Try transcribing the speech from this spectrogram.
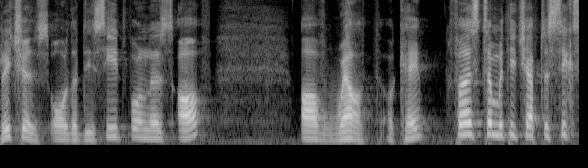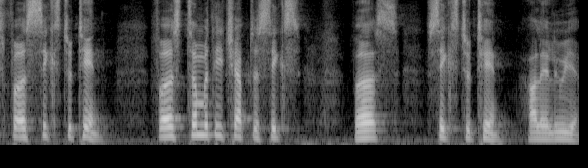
riches or the deceitfulness of, of wealth. Okay? 1 Timothy chapter 6, verse 6 to 10. 1 Timothy chapter 6, verse 6 to 10. Hallelujah.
